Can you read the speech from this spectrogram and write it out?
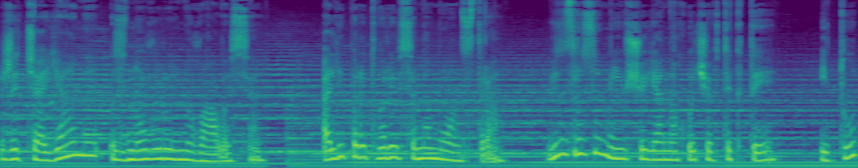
Життя Яни знову руйнувалося. Алі перетворився на монстра. Він зрозумів, що Яна хоче втекти, і тут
